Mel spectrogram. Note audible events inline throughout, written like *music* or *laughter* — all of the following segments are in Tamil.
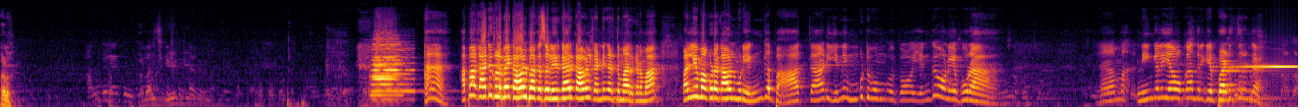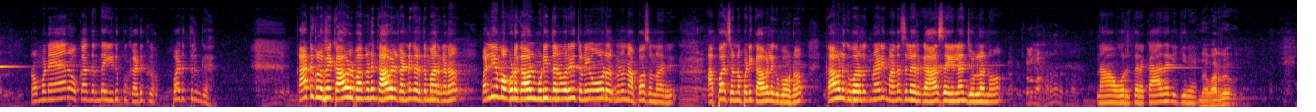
ஹலோ அப்பா காட்டுக்குள்ளே போய் காவல் பார்க்க சொல்லியிருக்காரு காவல் கண்ணுங்கருத்தமாக இருக்கணுமா வள்ளியம்மா கூட காவல் முடியும் எங்கே பார்த்தாடி என்ன இம்புட்டு போ இப்போ எங்க உனைய பூரா ஆமா நீங்களே ஏன் உட்காந்துருக்க படுத்துருங்க ரொம்ப நேரம் உட்காந்துருந்தா இடுப்பு கடுக்கும் படுத்துருங்க காட்டுக்குள்ளே போய் காவல் பார்க்கணும் காவல் கண்ணுங்கருத்தமாக இருக்கணும் வள்ளியம்மா கூட காவல் முடியும் தர வரையும் துணையோடு இருக்கணும்னு அப்பா சொன்னார் அப்பா சொன்னபடி காவலுக்கு போகணும். காவலுக்கு போகிறதுக்கு முன்னாடி மனசில் இருக்க ஆசையெல்லாம் சொல்லணும். நான் ஒருத்தரை காதலிக்கிறேன். இந்த வர்ற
